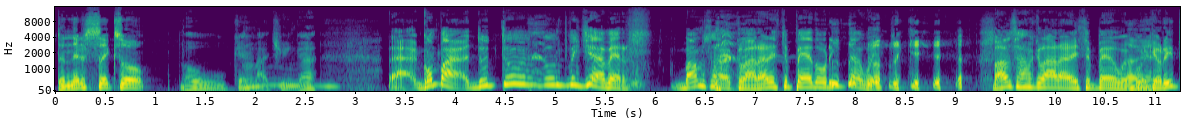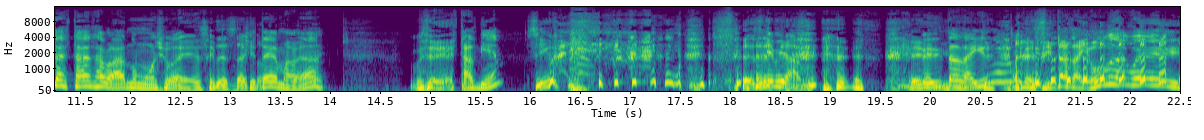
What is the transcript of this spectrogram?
¿Tener sexo? Oh, que la chinga. Ah, compa, tú, tú, tú, pinche, a ver. Vamos a aclarar este pedo ahorita, güey. Vamos a aclarar este pedo, güey. A Porque ver. ahorita estás hablando mucho de ese ¿De pinche sexo? tema, ¿verdad? ¿Estás bien? Sí, güey. es que mira, ¿Necesitas ayuda? Necesitas ayuda, güey.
